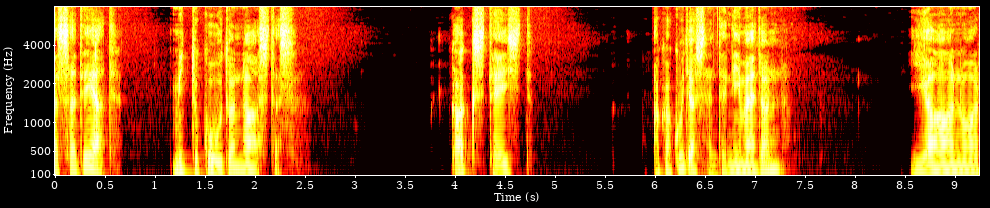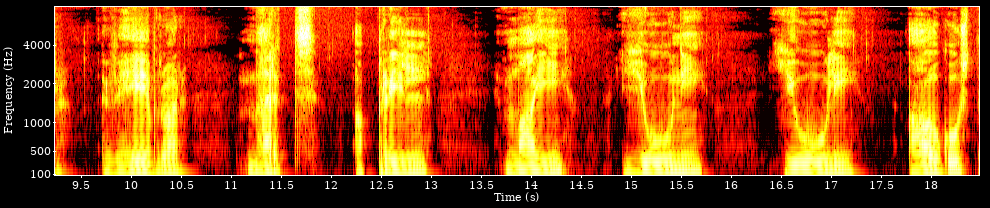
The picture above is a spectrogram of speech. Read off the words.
kas sa tead, mitu kuud on aastas? kaksteist. aga kuidas nende nimed on? jaanuar, veebruar, märts, aprill, mai, juuni, juuli, august,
